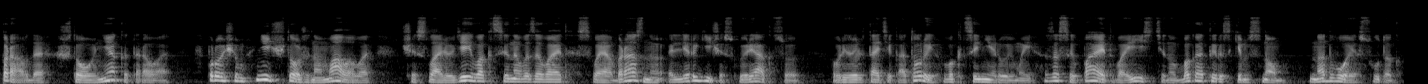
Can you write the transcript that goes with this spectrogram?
правда, что у некоторого, впрочем, ничтожно малого, числа людей вакцина вызывает своеобразную аллергическую реакцию, в результате которой вакцинируемый засыпает воистину богатырским сном на двое суток.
